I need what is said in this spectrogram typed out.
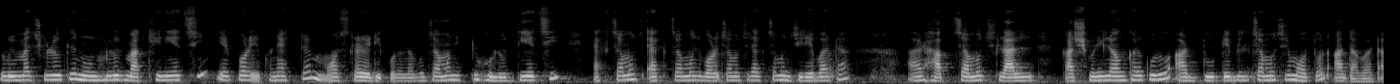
রুই মাছগুলোকে নুন, হলুদ মাখিয়ে নিয়েছি। এরপর এখানে একটা মশলা রেডি করে নেব। যেমন একটু হলুদ দিয়েছি, এক চামচ এক চামচ, বড় চামচের এক চামচ জিরে বাটা আর হাফ চামচ লাল কাশ্মীরি লঙ্কার গুঁড়ো আর দু টেবিল চামচের মতন আদা বাটা।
